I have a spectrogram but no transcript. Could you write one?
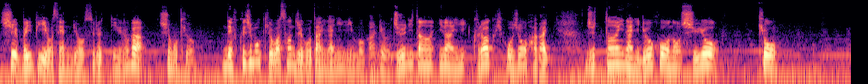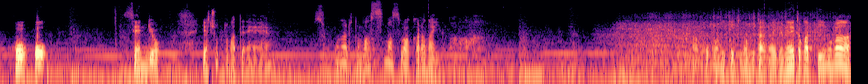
主 VP を占領するっていうのが主目標。で、副次目標は35ターン以内に任務完了。12ターン以内にクラーク飛行場を破壊。10ターン以内に両方の主要強砲を占領。いや、ちょっと待ってね。そうなるとますますわからないよな。あここに敵の部隊がいるねとかっていうのが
